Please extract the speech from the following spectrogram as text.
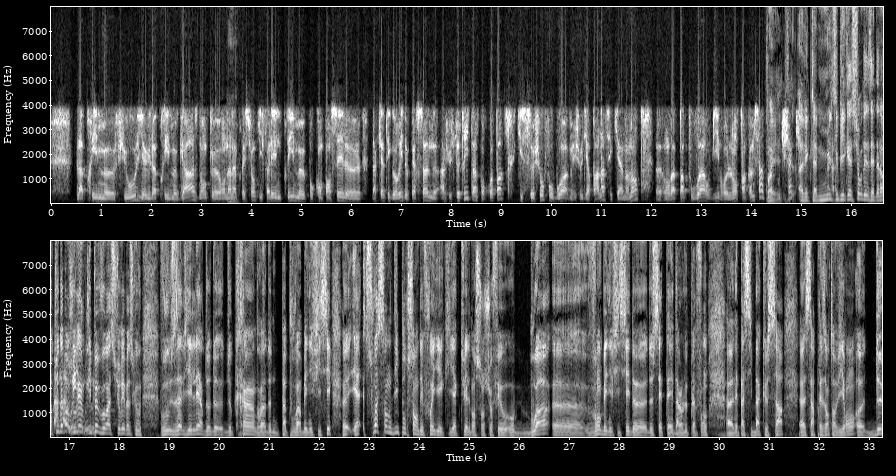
la prime fuel, il y a eu la prime gaz. Donc euh, on a l'impression qu'il fallait une prime pour compenser le, la catégorie de personnes à juste titre, hein, pourquoi pas, qui se chauffent au bois. Mais je veux dire par là, c'est qu'il y a un moment, euh, on va pas pouvoir vivre longtemps comme ça. Quoi, avec la multiplication des aides. Alors tout bah d'abord, je voudrais un petit peu vous rassurer parce que vous, aviez l'air de, de, craindre de ne pas pouvoir bénéficier. Euh, il y a 70% des foyers qui actuellement sont chauffés au, bois vont bénéficier de, de cette aide. Hein. Le plafond n'est pas si bas que ça. ça représente environ 2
